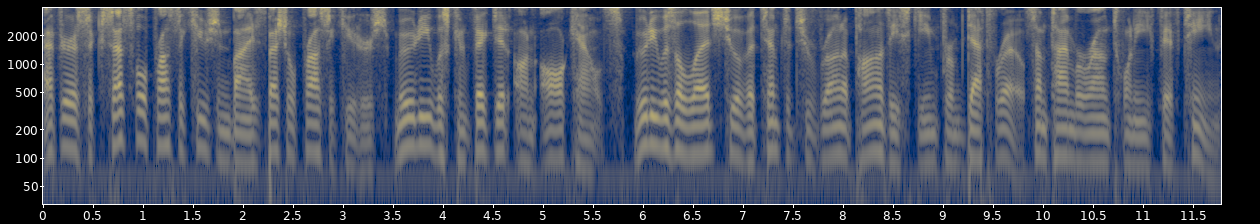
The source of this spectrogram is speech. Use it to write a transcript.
After a successful prosecution by special prosecutors, Moody was convicted on all counts. Moody was alleged to have attempted attempted to run a Ponzi scheme from death row sometime around 2015,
